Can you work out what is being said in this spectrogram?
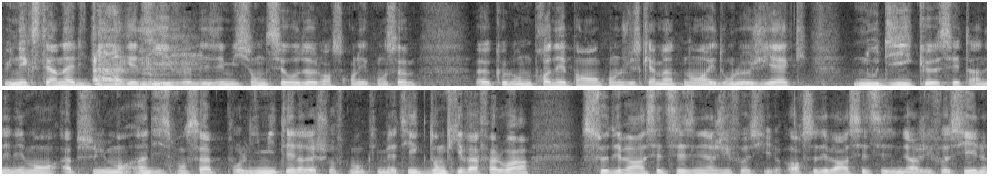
une externalité négative, les émissions de CO2 lorsqu'on les consomme, euh, que l'on ne prenait pas en compte jusqu'à maintenant et dont le GIEC nous dit que c'est un élément absolument indispensable pour limiter le réchauffement climatique. Donc, il va falloir se débarrasser de ces énergies fossiles. Or, se débarrasser de ces énergies fossiles,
